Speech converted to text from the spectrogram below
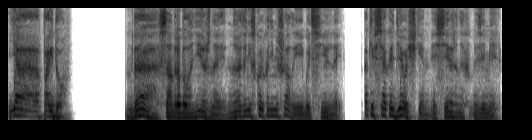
«Я пойду». Да, Сандра была нежной, но это нисколько не мешало ей быть сильной, как и всякой девочке из северных земель.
